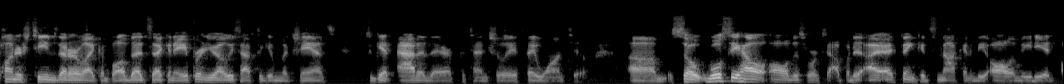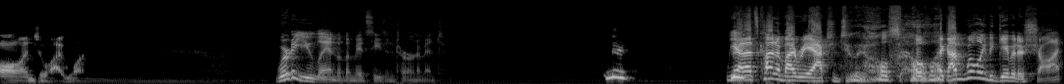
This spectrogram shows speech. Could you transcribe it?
punish teams that are like above that second apron, you at least have to give them a chance to get out of there potentially if they want to. Um, so we'll see how all this works out, but it, I, I, think it's not going to be all immediate, all on July 1. Where do you land on the midseason tournament? Yeah, that's kind of my reaction to it. Also, like I'm willing to give it a shot.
